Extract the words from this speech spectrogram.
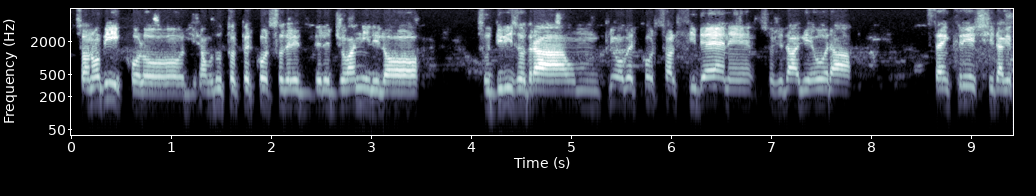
sono piccolo, diciamo tutto il percorso delle, delle giovanili l'ho suddiviso tra un primo percorso al Fidene, società che ora sta in crescita, che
